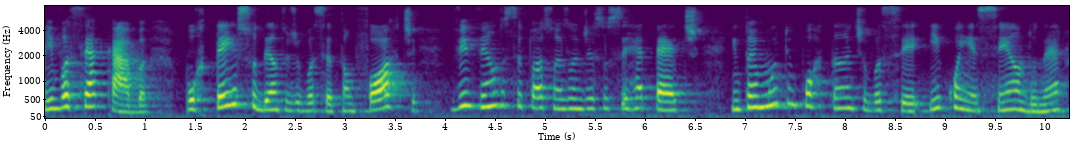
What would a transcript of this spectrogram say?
e você acaba, por ter isso dentro de você tão forte, vivendo situações onde isso se repete. Então é muito importante você ir conhecendo, né,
